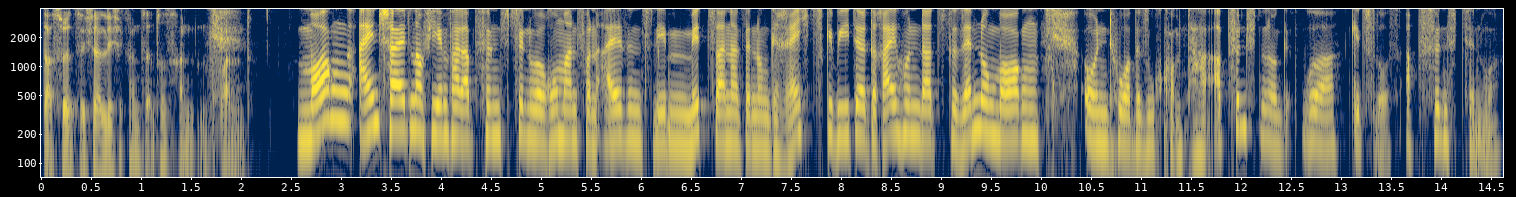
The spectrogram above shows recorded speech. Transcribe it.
das wird sicherlich ganz interessant und spannend. Morgen einschalten auf jeden Fall ab 15 Uhr Roman von Alvensleben mit seiner Sendung Rechtsgebiete. 300. Sendung morgen und hoher Besuch kommt da. Ab 15 Uhr geht's los. Ab 15 Uhr.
